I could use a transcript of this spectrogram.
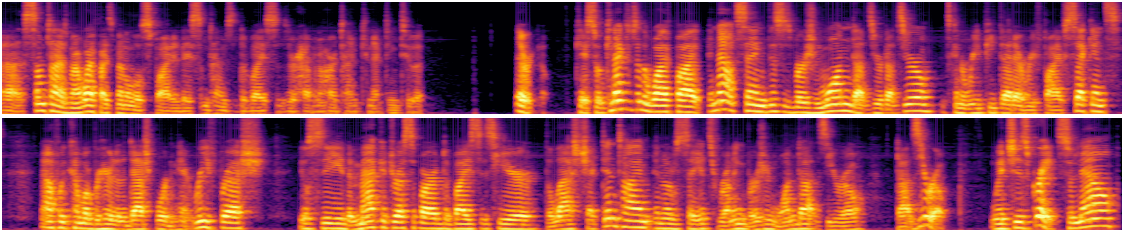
Uh, sometimes my Wi-Fi's been a little spotty today. Sometimes the devices are having a hard time connecting to it. There we go. Okay, so connected to the Wi-Fi, and now it's saying this is version 1.0.0. It's going to repeat that every five seconds. Now if we come over here to the dashboard and hit refresh, you'll see the MAC address of our device is here, the last checked in time, and it'll say it's running version 1.0.0, which is great. So now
